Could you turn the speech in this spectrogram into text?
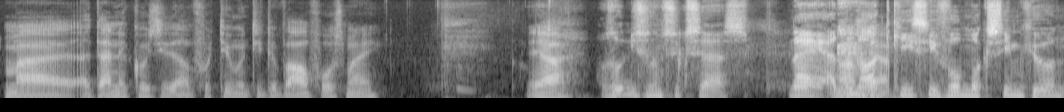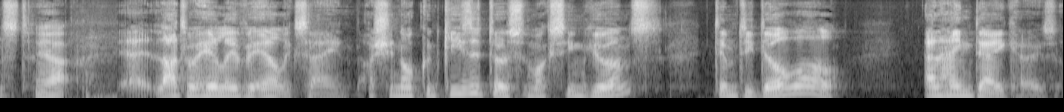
Maar uiteindelijk koos hij dan voor Timothy de Waal volgens mij. Ja, was ook niet zo'n succes. Nee, en daarna Ja. kiest hij voor Maxime Gunst. ja, laten we heel even eerlijk zijn. Als je nou kunt kiezen tussen Maxime Gunst, Timothy Delwal en Henk Dijkhuizen.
